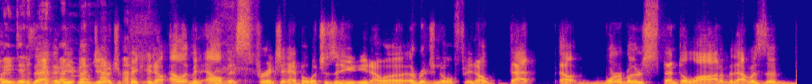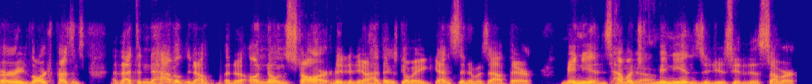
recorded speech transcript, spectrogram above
They did exactly. Even you know, pick you know, El- even Elvis, for example, which is a you know a original. You know that uh, Warner Brothers spent a lot of, but that was a very large presence, and that didn't have a you know an unknown star. It didn't, you know had things going against it. and It was out there. Minions. How much Yeah. Minions did you see this summer?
